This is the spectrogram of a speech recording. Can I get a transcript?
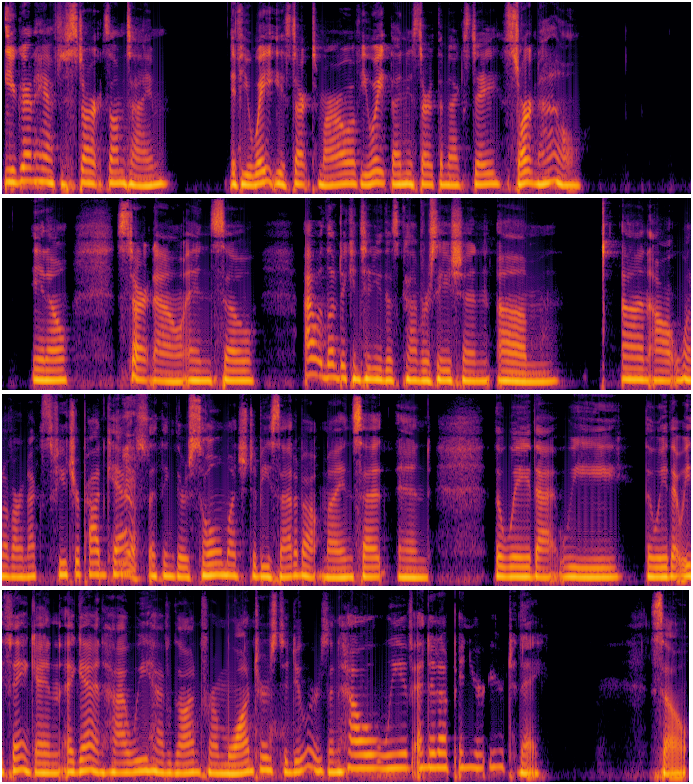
you're going to have to start sometime. If you wait, you start tomorrow. If you wait, then you start the next day. Start now you know, start now. And so I would love to continue this conversation um, on our one of our next future podcasts. Yes. I think there's so much to be said about mindset and the way that we the way that we think and again how we have gone from wanters to doers and how we have ended up in your ear today. So,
